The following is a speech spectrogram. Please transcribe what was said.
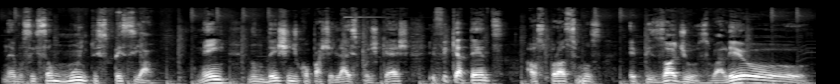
né? Vocês são muito especial. Amém? Não deixem de compartilhar esse podcast e fiquem atentos aos próximos episódios. Valeu!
